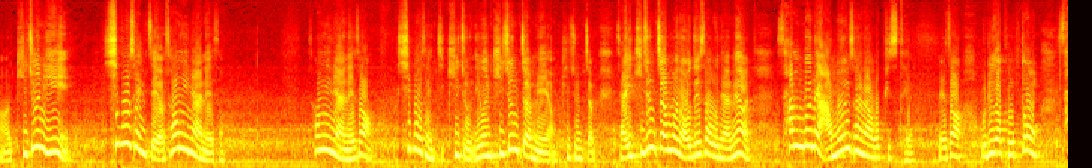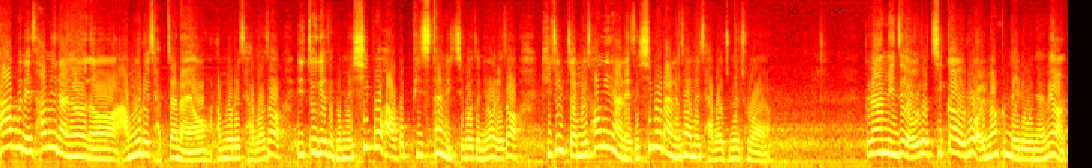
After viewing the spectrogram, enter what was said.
어, 기준이 15cm예요. 성인이 안에서 성인이 안에서 15cm 기준 이건 기준점이에요. 기준점. 자 이 기준점은 어디서 오냐면 3분의 암홀선하고 비슷해요. 그래서 우리가 보통 4분의 3이라는 어, 암호를 잡잖아요. 암호를 잡아서 이쪽에서 보면 15하고 비슷한 위치거든요. 그래서 기준점을 성인 안에서 15라는 선을 잡아주면 좋아요. 그 다음에 이제 여기서 직각으로 얼만큼 내려오냐면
